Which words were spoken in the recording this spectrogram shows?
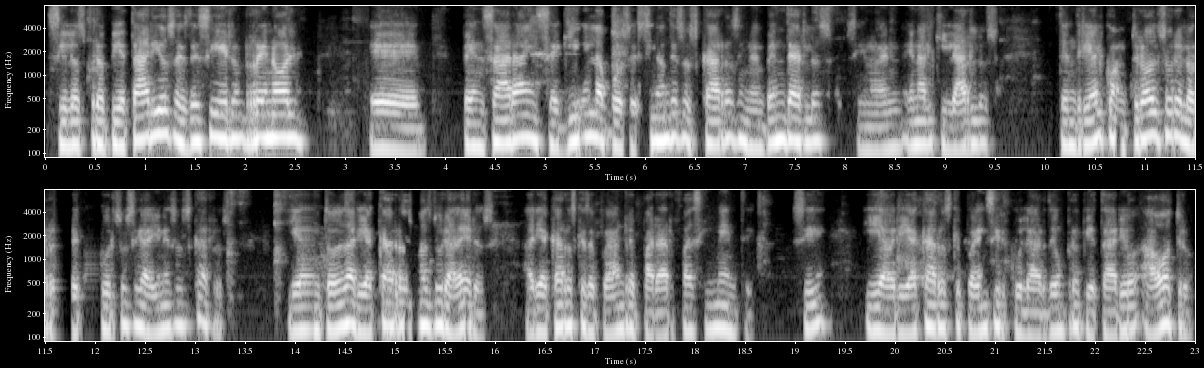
si los propietarios, es decir, Renault, eh, pensara en seguir en la posesión de sus carros y no en venderlos, sino en, alquilarlos, tendría el control sobre los recursos que hay en esos carros. Y entonces haría carros más duraderos, haría carros que se puedan reparar fácilmente, ¿sí? y habría carros que pueden circular de un propietario a otro.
